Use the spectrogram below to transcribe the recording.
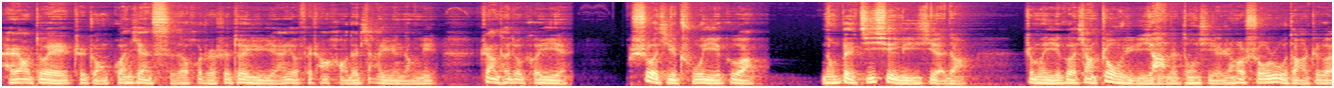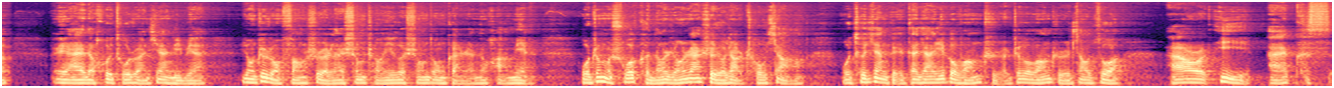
还要对这种关键词或者是对语言有非常好的驾驭能力。这样，它就可以设计出一个能被机器理解的这么一个像咒语一样的东西，然后收入到这个 AI 的绘图软件里边，用这种方式来生成一个生动感人的画面。我这么说可能仍然是有点抽象啊。我推荐给大家一个网址，这个网址叫做 lexica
